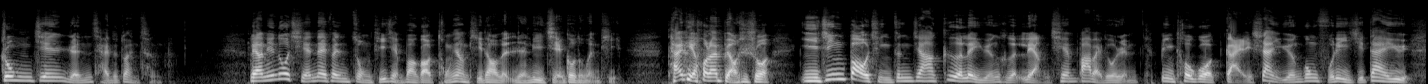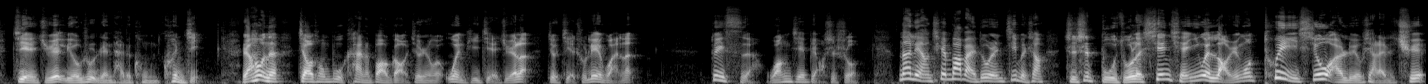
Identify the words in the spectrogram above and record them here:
中间人才的断层。两年多前那份总体检报告同样提到了人力结构的问题。台铁后来表示说，已经报请增加各类员额两千八百多人，并透过改善员工福利以及待遇，解决留住人才的困困境。然后呢，交通部看了报告，就认为问题解决了，就解除列管了。对此，王杰表示说：“那两千八百多人基本上只是补足了先前因为老员工退休而留下来的缺，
